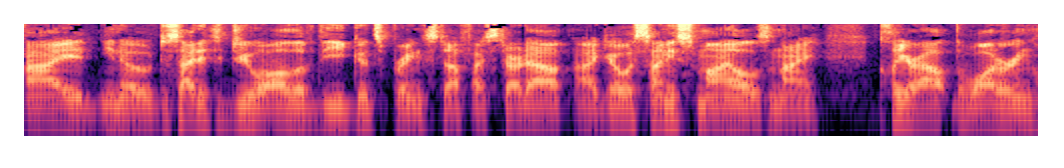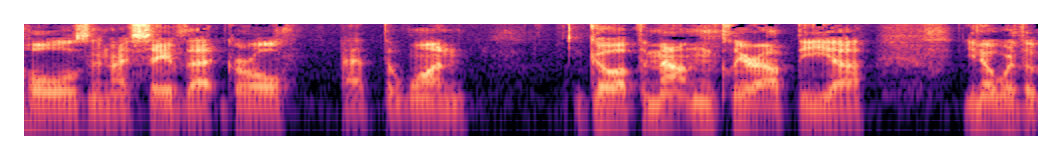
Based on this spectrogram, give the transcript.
I you know decided to do all of the good spring stuff. I start out, I go with Sunny Smiles, and I clear out the watering holes, and I save that girl at the one. Go up the mountain, clear out the. Uh, you know where the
